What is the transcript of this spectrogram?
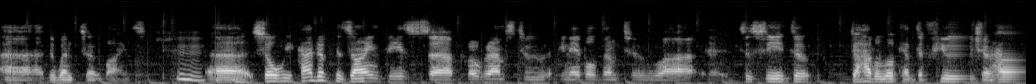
uh, the wind turbines. Uh, so we kind of designed these uh, programs to enable them to uh, to see to to have a look at the future. How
